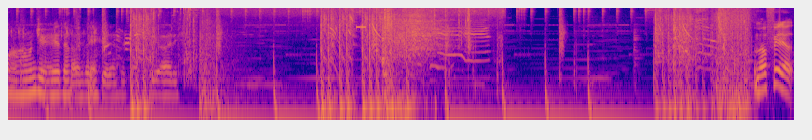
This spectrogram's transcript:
Um de vida. Salas das ok. crianças são as piores. Meu filho,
